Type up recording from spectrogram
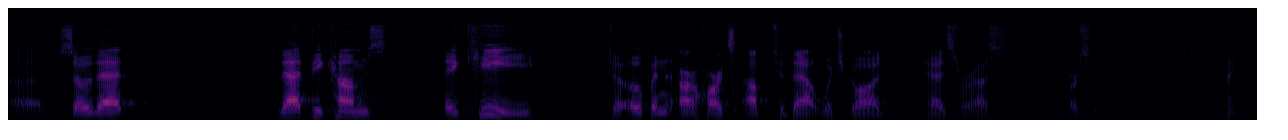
Uh, so that that becomes a key to open our hearts up to that which God has for us personally. Okay, thank you.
